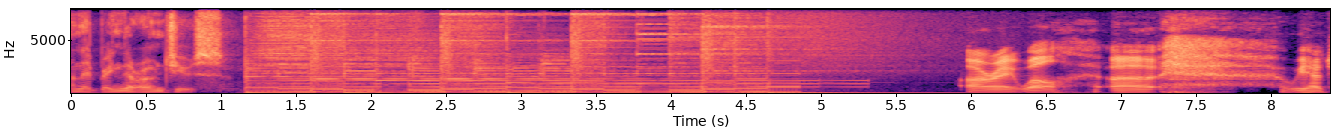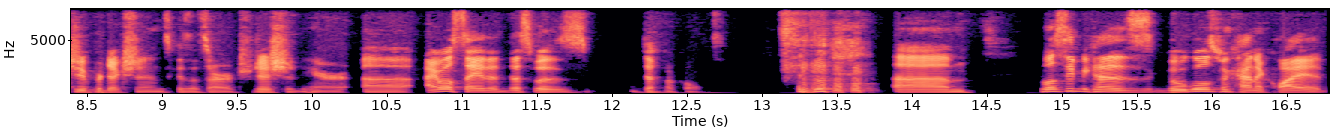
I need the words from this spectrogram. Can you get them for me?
and they bring their own juice. All right. Well, uh, we had to do predictions because it's our tradition here. Uh, I will say that this was difficult. um, mostly because Google's been kind of quiet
